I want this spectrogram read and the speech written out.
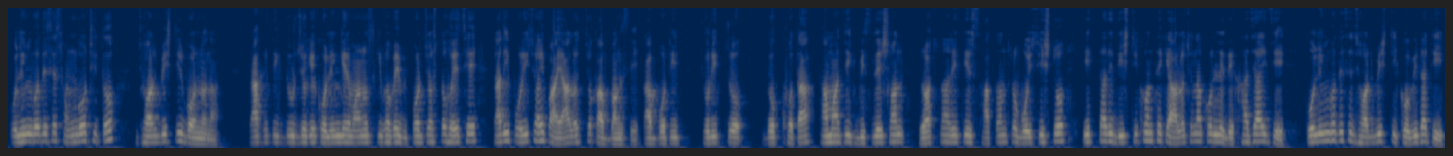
কলিঙ্গ দেশে সংগঠিত ঝড় বৃষ্টির বর্ণনা। প্রাকৃতিক দুর্যোগে কলিঙ্গের মানুষ কীভাবে বিপর্যস্ত হয়েছে, তারই পরিচয় পায় আলোচ্য কাব্যাংশে। কাব্যটির চরিত্র, দক্ষতা, সামাজিক বিশ্লেষণ, রচনারীতির স্বাতন্ত্র বৈশিষ্ট্য ইত্যাদি দৃষ্টিকোণ থেকে আলোচনা করলে দেখা যায় যে, কলিঙ্গ দেশে ঝড় বৃষ্টি কবিতাটি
